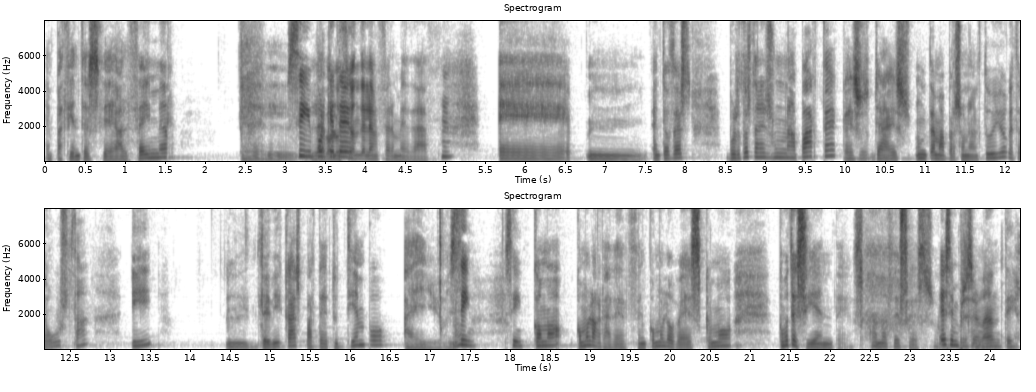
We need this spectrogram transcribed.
En pacientes de Alzheimer, el- Sí, la te- evolución de la enfermedad. Mm. Eh, mm, entonces, vosotros tenéis una parte que eso ya es un tema personal tuyo que te gusta y dedicas parte de tu tiempo a ello. ¿no? Sí, sí. ¿Cómo, ¿Cómo lo agradecen? ¿Cómo lo ves? ¿Cómo, ¿Cómo te sientes cuando haces eso? Es impresionante.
